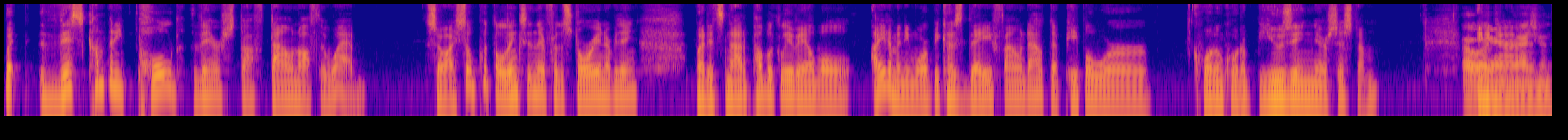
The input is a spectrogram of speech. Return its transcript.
but this company pulled their stuff down off the web so i still put the links in there for the story and everything but it's not a publicly available item anymore because they found out that people were quote unquote abusing their system oh, I can imagine.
